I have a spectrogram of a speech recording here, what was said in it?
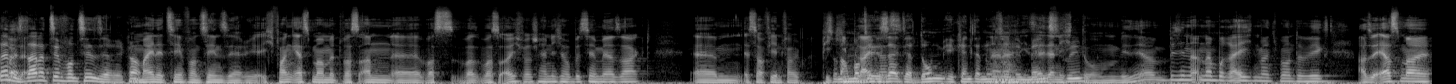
Dennis, deine 10 von 10 Serie, komm. Meine 10 von 10 Serie. Ich fange erstmal mit was an, äh, was, was, was euch wahrscheinlich auch ein bisschen mehr sagt. Ähm, ist auf jeden Fall Peaky so Motto, ihr Blinders. seid ja dumm, ihr kennt ja nur so Nein, den ihr seid ja Mainstream. nicht dumm. Wir sind ja ein bisschen in anderen Bereichen manchmal unterwegs. Also erstmal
